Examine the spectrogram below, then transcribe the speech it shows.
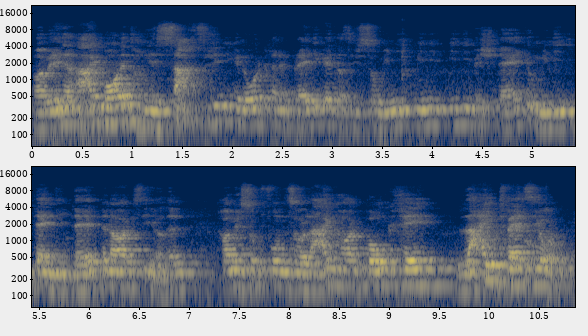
Aber in einem Monat habe ich sechs verschiedene Orte predigen Das war so meine, meine, meine Bestätigung, meine Identität danach, oder? Ich habe mich so gefunden, so Reinhard Bonke, Light-Version.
